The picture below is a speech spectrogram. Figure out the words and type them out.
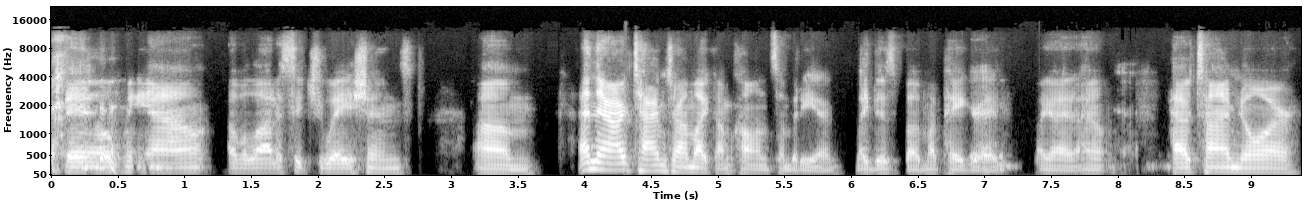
bailed me out of a lot of situations. Um, and there are times where I'm like, I'm calling somebody in, like this, but my pay grade. Like I, I don't have time nor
